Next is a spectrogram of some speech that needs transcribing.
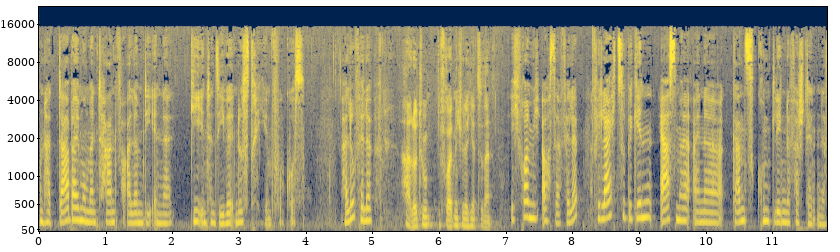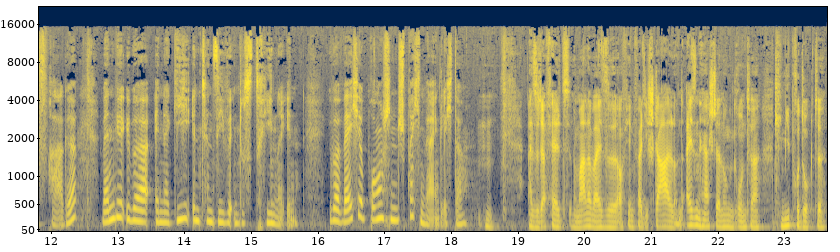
und hat dabei momentan vor allem die energieintensive Industrie im Fokus. Hallo Philipp. Hallo Tu, freut mich wieder hier zu sein. Ich freue mich auch sehr, Philipp. Vielleicht zu Beginn erstmal eine ganz grundlegende Verständnisfrage. Wenn wir über energieintensive Industrien reden, über welche Branchen sprechen wir eigentlich da? Hm. Also da fällt normalerweise auf jeden Fall die Stahl- und Eisenherstellung drunter, Chemieprodukte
